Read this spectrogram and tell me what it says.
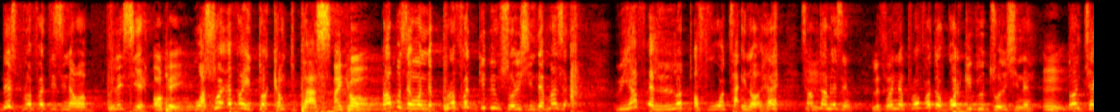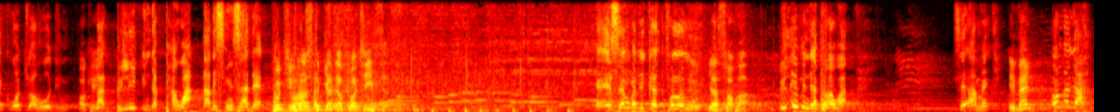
this prophet is in our place here. Okay. Whatsoever he talk come to pass. Michael. Bible said when the prophet give him solution, the man said, ah, we have a lot of water in our hair. Sometimes listen, Listen. when the prophet of God give you solution, eh, don't check what you are holding, Okay. but believe in the power that is inside there. Put your hands together for Jesus. Eh, somebody can follow me. Yes, Papa. Believe in the power. Say amen. Amen. Omega,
